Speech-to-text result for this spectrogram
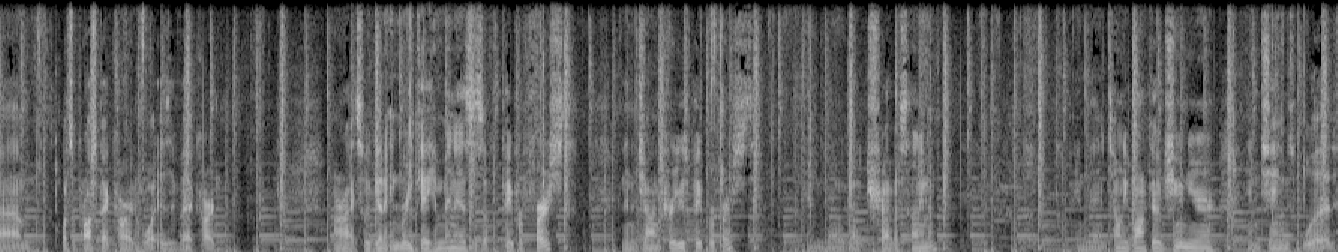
um, what's a prospect card and what is a vet card. All right, so we've got an Enrique Jimenez as a paper first, and then a John Cruz paper first, and then we've got a Travis Honeyman, and then Tony Blanco Jr. and James Wood.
